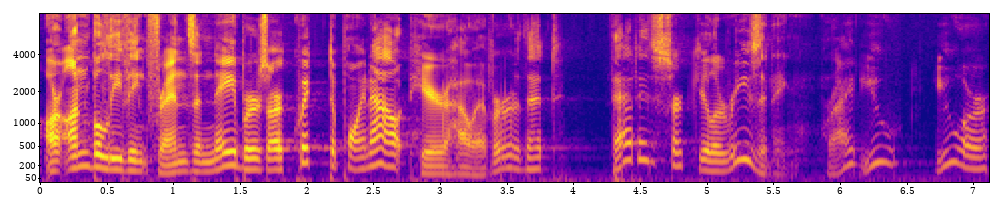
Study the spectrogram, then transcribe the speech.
Our unbelieving friends and neighbors are quick to point out here, however, that that is circular reasoning, right? You, you are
